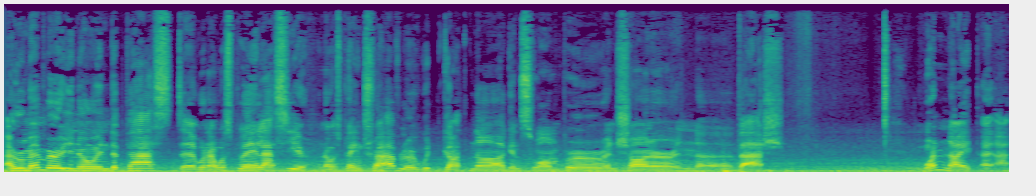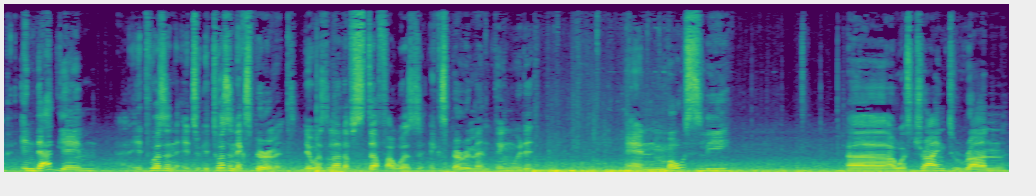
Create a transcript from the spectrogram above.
I remember, you know, in the past uh, when I was playing last year, when I was playing Traveller with Gutnog and Swamper and Shauner and uh, Vash. One night I, I, in that game, it wasn't it, it was an experiment. There was a lot of stuff I was experimenting with it, and mostly uh, I was trying to run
